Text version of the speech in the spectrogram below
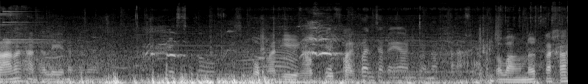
ร้านอาหารทะเลนะครับ Let's go 16นาทีครับเดี๋ยวรีบขไป อปั่นจักรยานก่อนนะคะ ระวังเนิดนะคะ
